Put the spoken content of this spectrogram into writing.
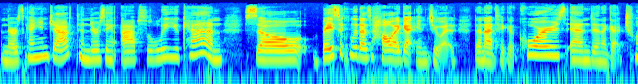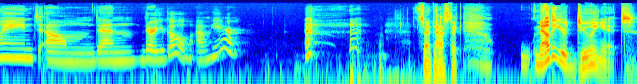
A nurse can inject?" And they're saying, "Absolutely, you can." So basically, that's how I get into it. Then I take a course, and then I get trained. Um, then there you go. I'm here. It's fantastic. Now that you're doing it,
